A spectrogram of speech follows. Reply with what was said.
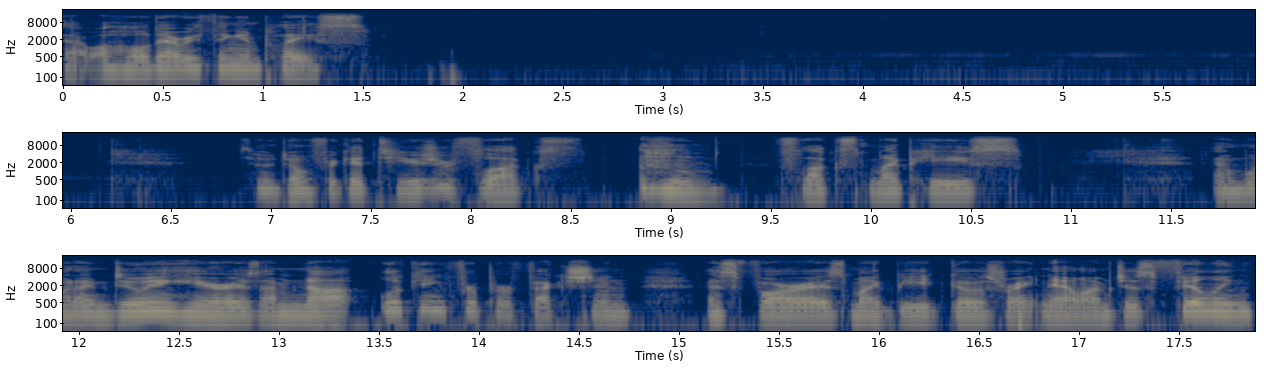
That will hold everything in place. So don't forget to use your flux. flux my piece. And what I'm doing here is I'm not looking for perfection as far as my bead goes right now. I'm just filling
